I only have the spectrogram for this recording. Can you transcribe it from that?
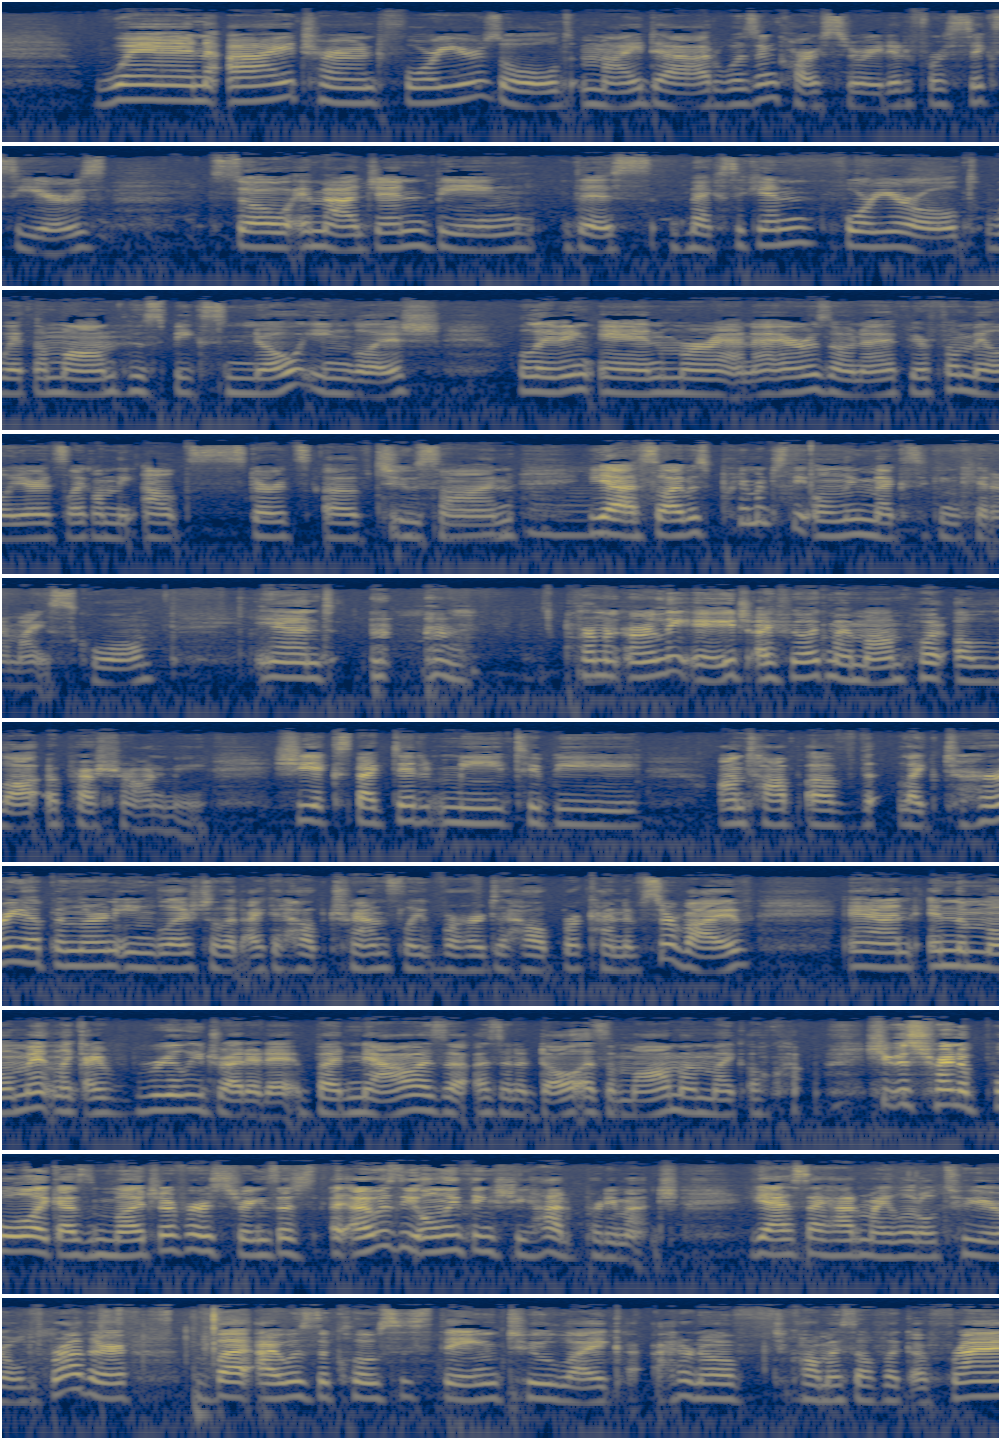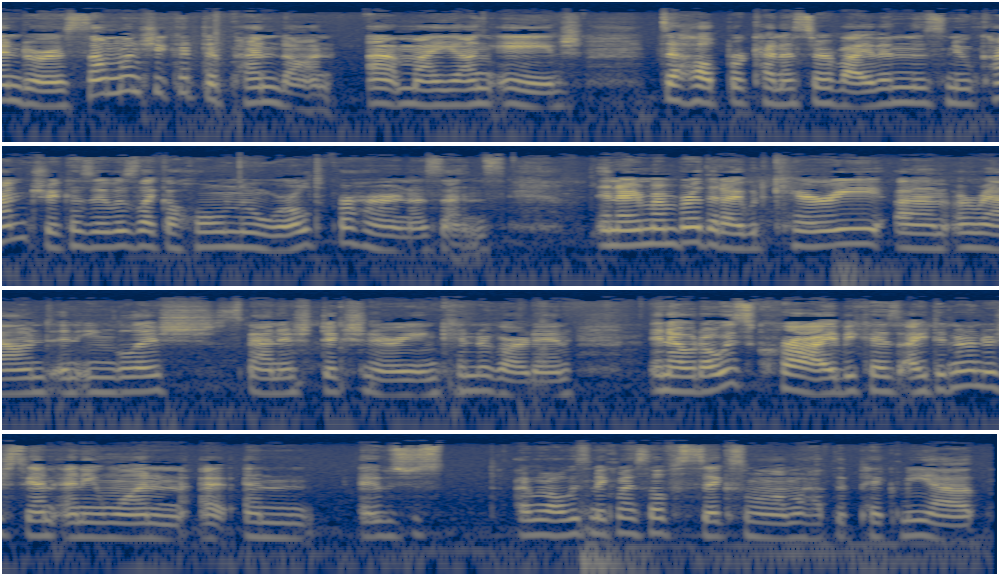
When I turned four years old, my dad was incarcerated for six years. So imagine being this Mexican four year old with a mom who speaks no English, living in Marana, Arizona. If you're familiar, it's like on the outskirts of Tucson. Yeah, so I was pretty much the only Mexican kid in my school. And from an early age, I feel like my mom put a lot of pressure on me. She expected me to be on top of the, like to hurry up and learn English so that I could help translate for her to help her kind of survive. And in the moment, like I really dreaded it. But now, as a as an adult, as a mom, I'm like, oh, God. she was trying to pull like as much of her strings as I was the only thing she had, pretty much. Yes, I had my little two year old brother, but I was the closest thing to like I don't know if to call myself like a friend or someone she could depend on at my young age to help her kind of survive in this new country because it was like a whole new world for her in a sense. And I remember that I would carry um, around an English Spanish dictionary in kindergarten, and I would always cry because I didn't understand anyone, and, I, and it was just I would always make myself sick, so my mom would have to pick me up.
